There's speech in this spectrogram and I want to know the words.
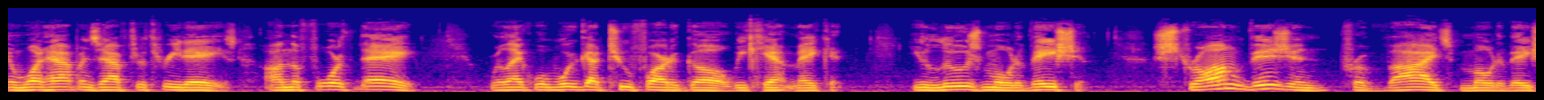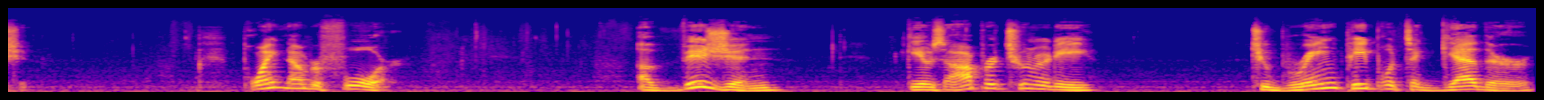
And what happens after three days? On the fourth day we're like well we've got too far to go. We can't make it. You lose motivation strong vision provides motivation point number four a vision gives opportunity to bring people together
